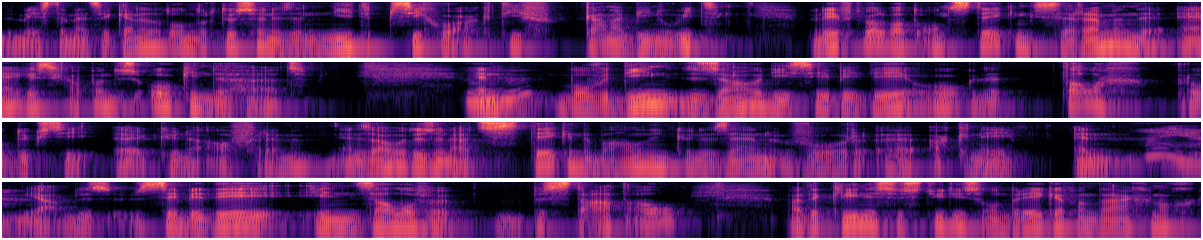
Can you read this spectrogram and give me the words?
de meeste mensen kennen dat ondertussen, is een niet-psychoactief cannabinoïd. Maar heeft wel wat ontstekingsremmende eigenschappen, dus ook in de huid. En mhm. bovendien zou die CBD ook de talgproductie uh, kunnen afremmen. En zou het dus een uitstekende behandeling kunnen zijn voor uh, acne. En ah, ja. ja, dus CBD in zalven bestaat al, maar de klinische studies ontbreken vandaag nog.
